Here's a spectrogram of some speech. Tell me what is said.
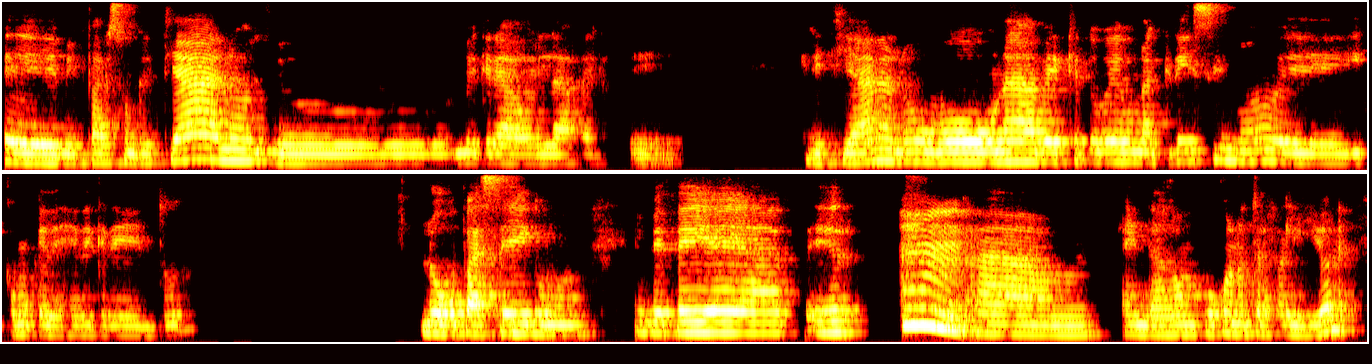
Eh, mis padres son cristianos, yo me he creado en la, fe cristiana, ¿no? Hubo una vez que tuve una crisis, ¿no? Eh, y como que dejé de creer en todo. Luego pasé, como empecé a hacer a, indagar un poco en otras religiones.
